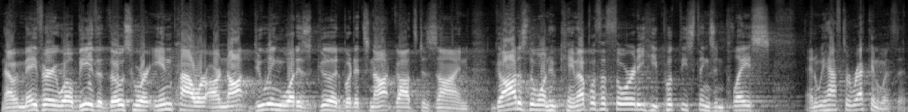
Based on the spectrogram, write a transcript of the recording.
Now, it may very well be that those who are in power are not doing what is good, but it's not God's design. God is the one who came up with authority, He put these things in place, and we have to reckon with it.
